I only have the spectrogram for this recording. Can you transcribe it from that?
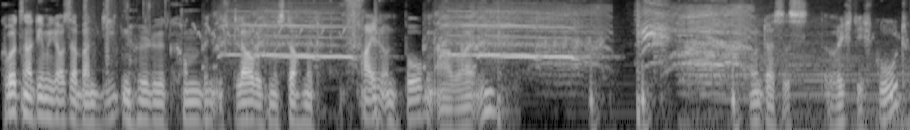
Kurz nachdem ich aus der Banditenhöhle gekommen bin, ich glaube, ich muss doch mit Pfeil und Bogen arbeiten. Und das ist richtig gut,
